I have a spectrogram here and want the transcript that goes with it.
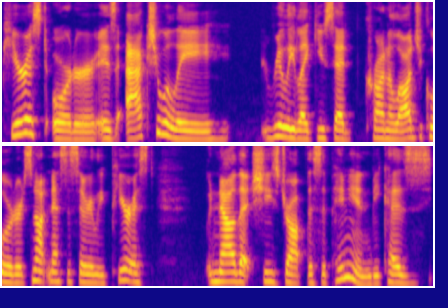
purest order is actually really, like you said, chronological order. It's not necessarily purest now that she's dropped this opinion because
